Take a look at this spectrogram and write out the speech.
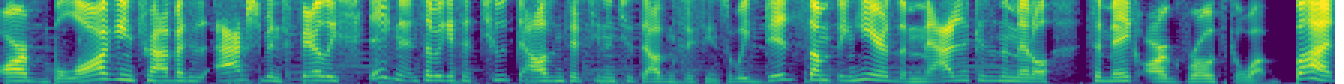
our blogging traffic has actually been fairly stagnant until we get to 2015 and 2016. So we did something here, the magic is in the middle, to make our growth go up. But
